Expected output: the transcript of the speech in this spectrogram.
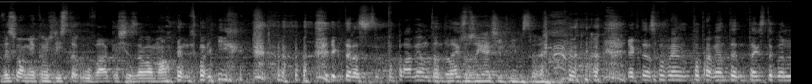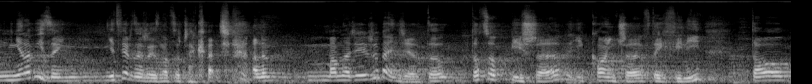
wysłał mi jakąś listę uwag, ja się załamałem do nich. jak teraz poprawiam ten tekst, Dobrze, że ja Ci ich nie wysłałem. jak teraz poprawiam, poprawiam ten tekst, to go nienawidzę i nie twierdzę, że jest na co czekać, ale mam nadzieję, że będzie. To, to co piszę i kończę w tej chwili, to,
